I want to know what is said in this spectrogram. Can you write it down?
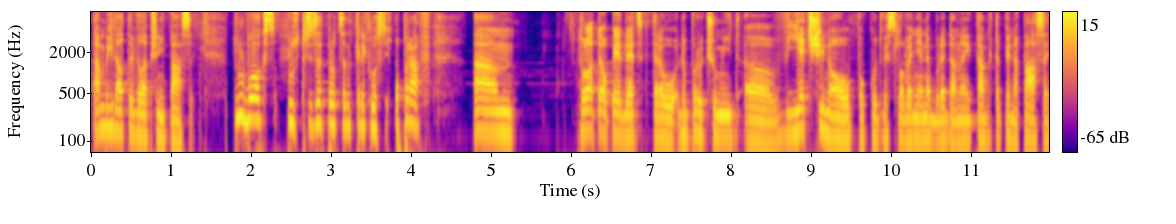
tam bych dal ty vylepšený pásy. Toolbox plus 30% k rychlosti oprav. Um, Tohle je opět věc, kterou doporučuji mít uh, většinou, pokud vysloveně nebude daný tank trpě na pásy.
